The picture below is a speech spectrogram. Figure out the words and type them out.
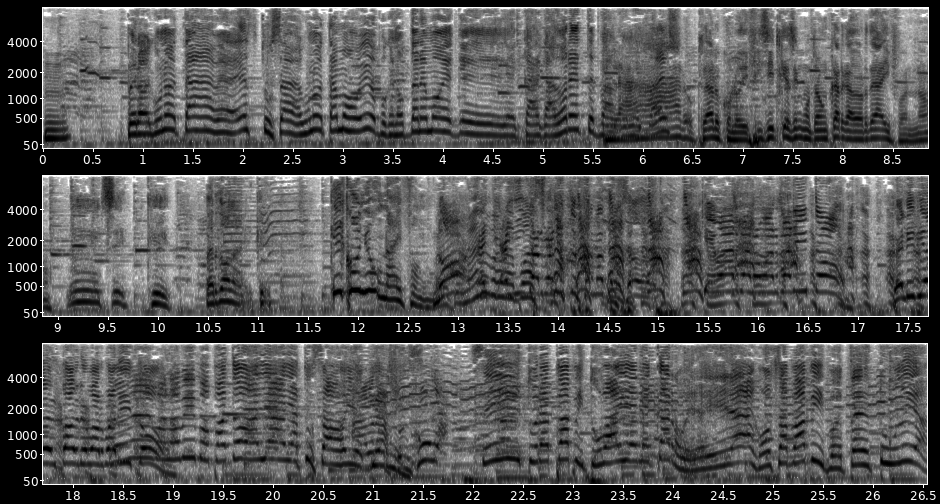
Mm. Pero algunos están, eh, es, tú sabes, algunos estamos jodidos porque no tenemos el, que- el cargador este para. Claro, claro, con lo difícil que es encontrar un cargador de iPhone, ¿no? Mm, sí, ¿qué? Perdona, ¿qué, qué coño es un iPhone? No puede ser- están atrasados. ¡Qué bárbaro, Barbarito! ¡Feliz Día del Padre, Eh, Barbarito! Lo mismo para todos allá, ya tú sabes, hoy viernes. Cuba! Sí, tú eres papi, tú vas ahí en el carro, mira, mira, goza papi, pues este es tu día.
